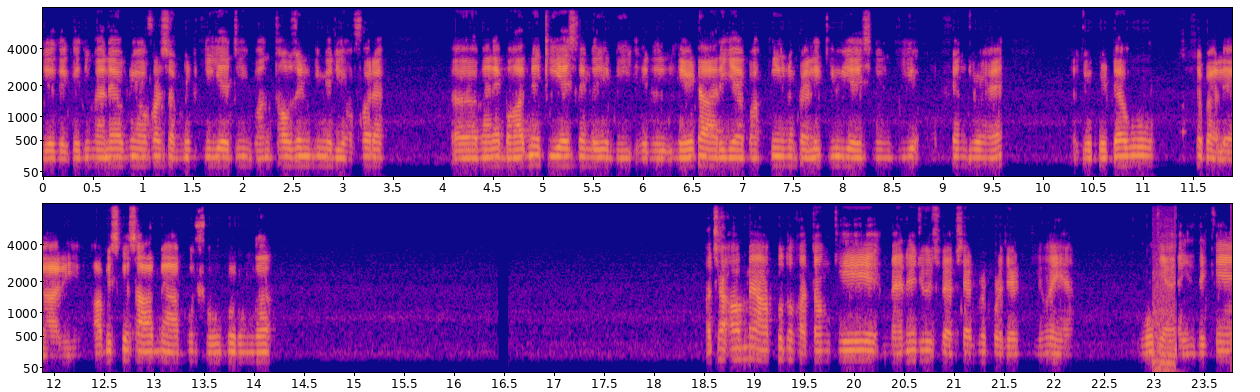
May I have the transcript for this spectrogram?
ये देखिए जी मैंने अपनी ऑफ़र सबमिट की है जी वन थाउज़ेंड की मेरी ऑफ़र है। आ, मैंने बाद में की है इसलिए मेरी लेट आ रही है। बाकी उन्होंने पहले की हुई है इसलिए उनकी ऑप्शन जो है जो बिड है वो सबसे पहले आ रही है। अब इसके साथ मैं आपको शो करूँगा। अच्छा अब मैं आपको दिखाता हूँ कि मैंने जो इस वेबसाइट पर प्रोजेक्ट किए हुए हैं वो क्या है? ये देखें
